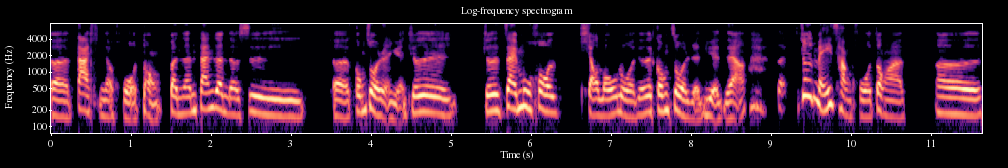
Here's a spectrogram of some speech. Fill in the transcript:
呃大型的活动。本人担任的是呃工作人员，就是就是在幕后小喽啰，就是工作人员这样。呃，就是每一场活动啊，呃，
